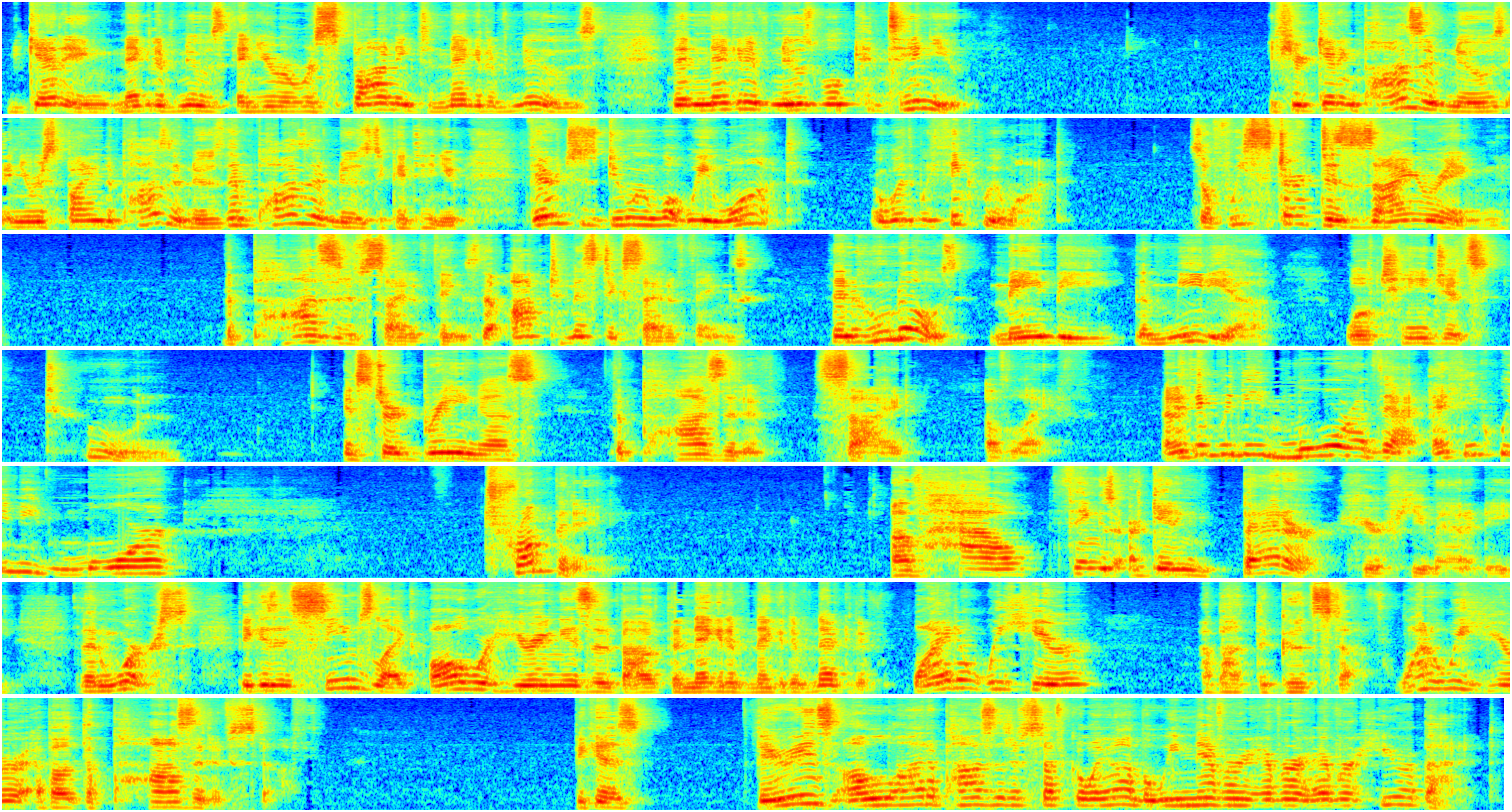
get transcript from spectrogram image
getting negative news and you're responding to negative news, then negative news will continue. If you're getting positive news and you're responding to positive news, then positive news to continue. They're just doing what we want or what we think we want. So if we start desiring the positive side of things, the optimistic side of things, then who knows? Maybe the media will change its tune and start bringing us the positive side of life. And I think we need more of that. I think we need more trumpeting of how things are getting better here for humanity than worse. Because it seems like all we're hearing is about the negative, negative, negative. Why don't we hear about the good stuff? Why don't we hear about the positive stuff? Because there is a lot of positive stuff going on, but we never, ever, ever hear about it.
